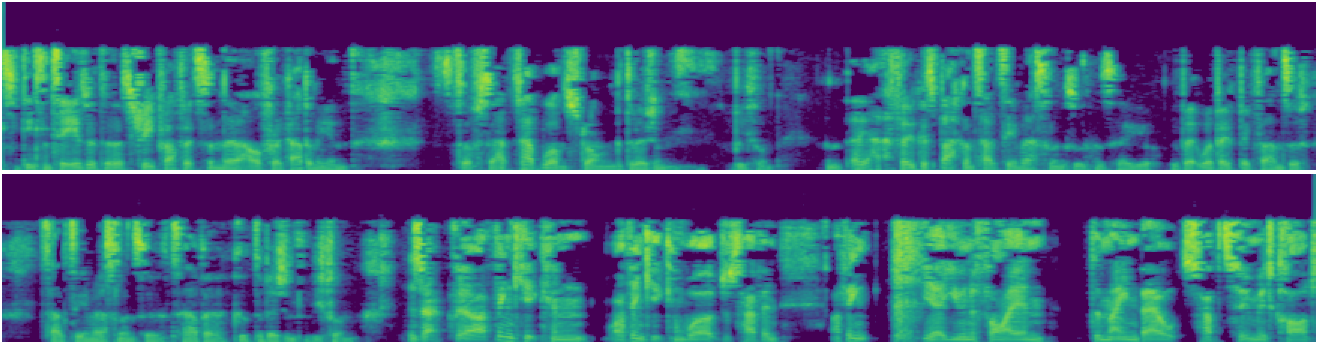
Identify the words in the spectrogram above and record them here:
some decent teams with the Street Profits and the Alpha Academy and stuff. So to have one strong division would be fun. And, uh, yeah, focus back on tag team wrestling. So, so we're both big fans of tag team wrestling, so to have a good division would be fun. Exactly. I think it can. I think it can work. Just having. I think yeah, unifying the main belts, have two mid card,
